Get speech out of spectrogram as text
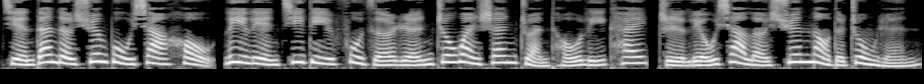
简单的宣布下后，历练基地负责人周万山转头离开，只留下了喧闹的众人。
